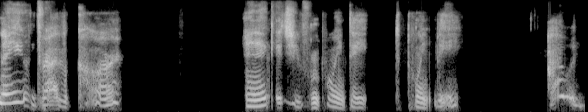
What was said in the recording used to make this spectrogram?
Now you drive a car and it gets you from point A to point B. I would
